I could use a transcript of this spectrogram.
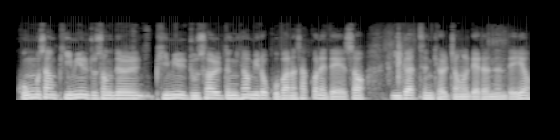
공무상 비밀 누설 등 비밀 누설 등 혐의로 고발한 사건에 대해서 이 같은 결정을 내렸는데요.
